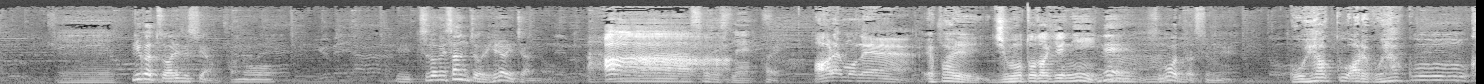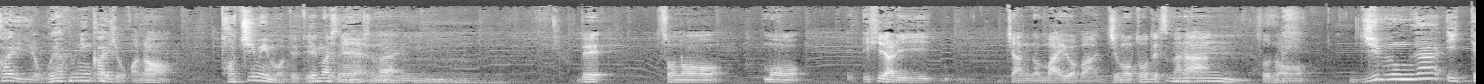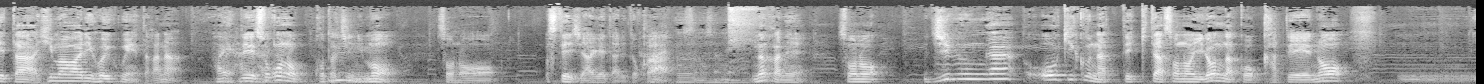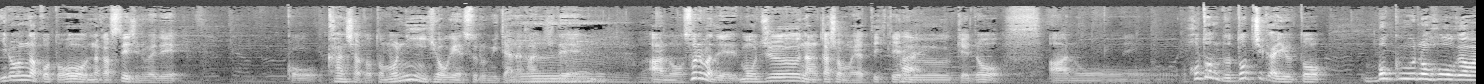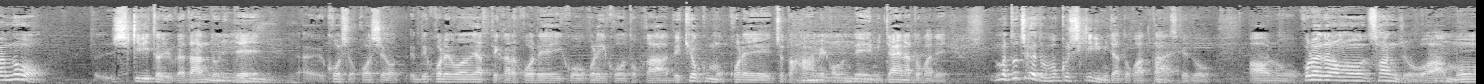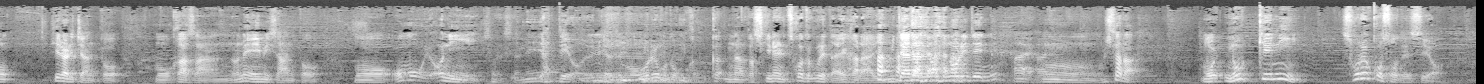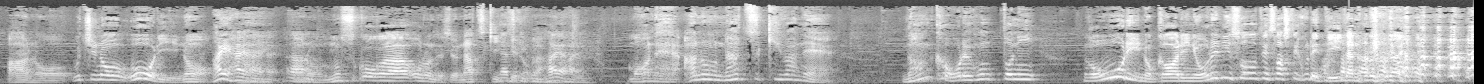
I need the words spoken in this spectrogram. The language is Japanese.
え2月はあれですやん。あの、えー、燕三条でひらりちゃんの。ー、ああそうですね。はい。あれもねやっぱり地元だけにねすごかったですよね。500あれ500会場500人会場かな。立ち見も出ててね。出ました出ました。はい。うん。でそのもうひらりちゃんのまあいわば地元ですからうん。その自分が行ってたひまわり保育園やったかな。はいはいはいでそこの子たちにもそのステージ上げたりとか、はい。なんかねその自分が大きくなってきたそのいろんなこう家庭のうんいろんなことをなんかステージの上でこう感謝とともに表現するみたいな感じであのそれまでもう十何箇所もやってきてるけど、あのほとんどどっちかいうと僕の方側の仕切りというか段取りで、こうしようこうしようでこれをやってからこれ行こうこれ行こうとかで曲もこれちょっとはめ込んでみたいなとかで、まあ、どっちかというと僕仕切りみたいなとこあったんですけど、あのこの間のもう三条はもうひらりちゃんともうお母さんのね恵美さんともう思うようにやってよ。言って、でも俺のことかなんか好きなように使ってくれたらええからみたいなノリでね。はいはい。うん、そしたらもうのっけにそれこそですよ。あのうちのウォーリーの,、はいはいはいはい。あの息子がおるんですよ。夏希っていうのが、はいはい。もうねあの夏希はねなんか俺本当になんかウォーリーの代わりに俺に育てさせてくれって言いたなるぐらい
